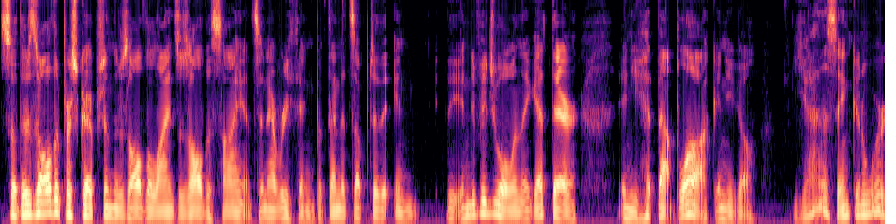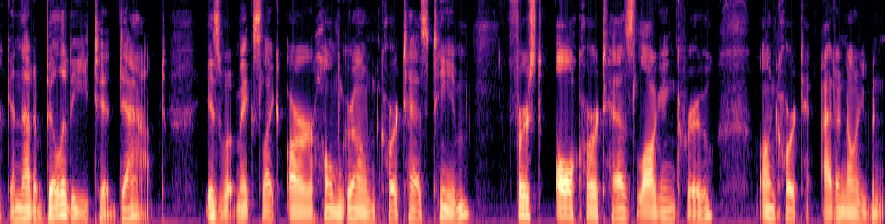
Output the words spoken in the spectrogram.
so there's all the prescription there's all the lines there's all the science and everything but then it's up to the in the individual when they get there and you hit that block and you go yeah this ain't going to work. And that ability to adapt is what makes like our homegrown Cortes team, first all Cortes logging crew on Cortes. I don't know, even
